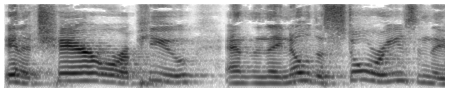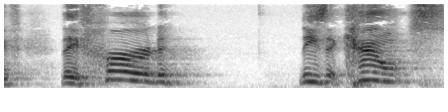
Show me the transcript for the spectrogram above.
in a chair or a pew and then they know the stories and they've, they've heard these accounts.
